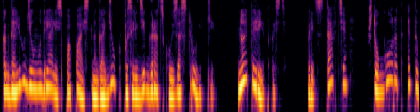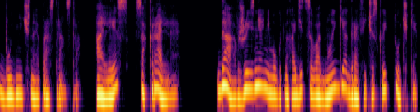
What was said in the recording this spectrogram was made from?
когда люди умудрялись попасть на гадюк посреди городской застройки. Но это редкость. Представьте, что город — это будничное пространство, а лес — сакральное. Да, в жизни они могут находиться в одной географической точке.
